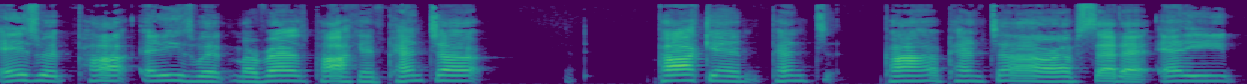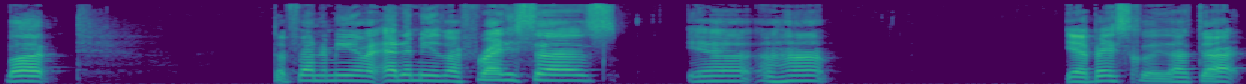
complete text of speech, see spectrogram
Eddie's with Eddie's with Marvez, Pac, and Penta. Pac and Penta, Penta are upset at Eddie, but defending me and my enemy is my friend. He says, "Yeah, uh huh." Yeah, basically that that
